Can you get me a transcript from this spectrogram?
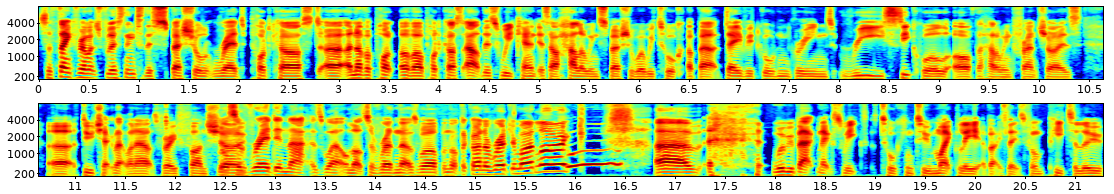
Thanks a lot. Thanks a lot. So thank you very much for listening to this special Red podcast. Uh, another pod of our podcast out this weekend is our Halloween special, where we talk about David Gordon Green's re-sequel of the Halloween franchise. Uh, do check that one out; it's a very fun show. Lots of red in that as well. Lots of red in that as well, but not the kind of red you might like. Um, we'll be back next week talking to Mike Leigh about his latest film, Peterloo.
